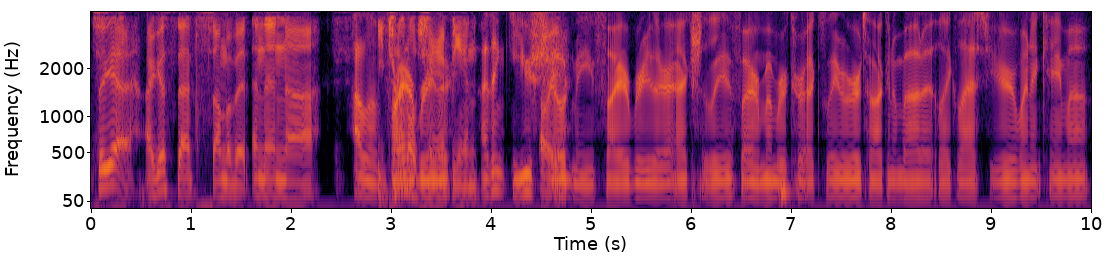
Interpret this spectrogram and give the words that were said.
so yeah, I guess that's some of it. And then uh, I love Eternal Champion. I think you showed oh, yeah. me Fire Breather actually, if I remember correctly. We were talking about it like last year when it came out.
